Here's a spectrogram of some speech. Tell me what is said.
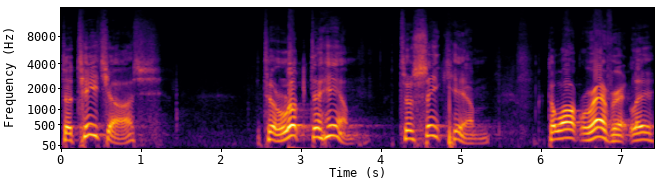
to teach us to look to Him, to seek Him, to walk reverently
